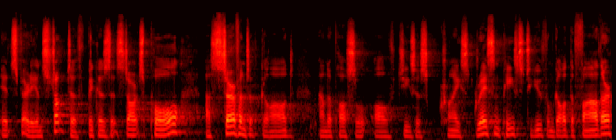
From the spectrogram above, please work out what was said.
it's very instructive because it starts Paul, a servant of God and apostle of Jesus Christ. Grace and peace to you from God the Father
